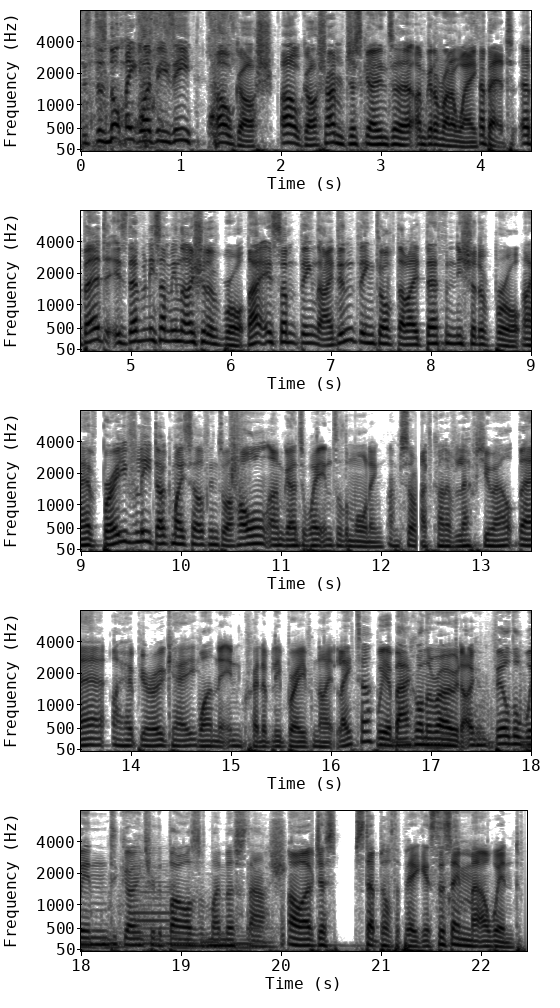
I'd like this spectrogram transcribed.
This does not make life easy. Oh gosh. Oh gosh, I'm just going to I'm going to run away. A bed. A bed is definitely something that I should have brought. That is something that I didn't think of that I definitely should have brought. I have bravely dug myself into a hole. I'm going to wait until the morning. I'm sorry. I've kind of left you out there. I hope you're okay. One incredibly brave night later, we are back on the road. I can feel the wind going through the bars of my mustache. Oh, I've just stepped off the pig. It's the same amount of wind.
